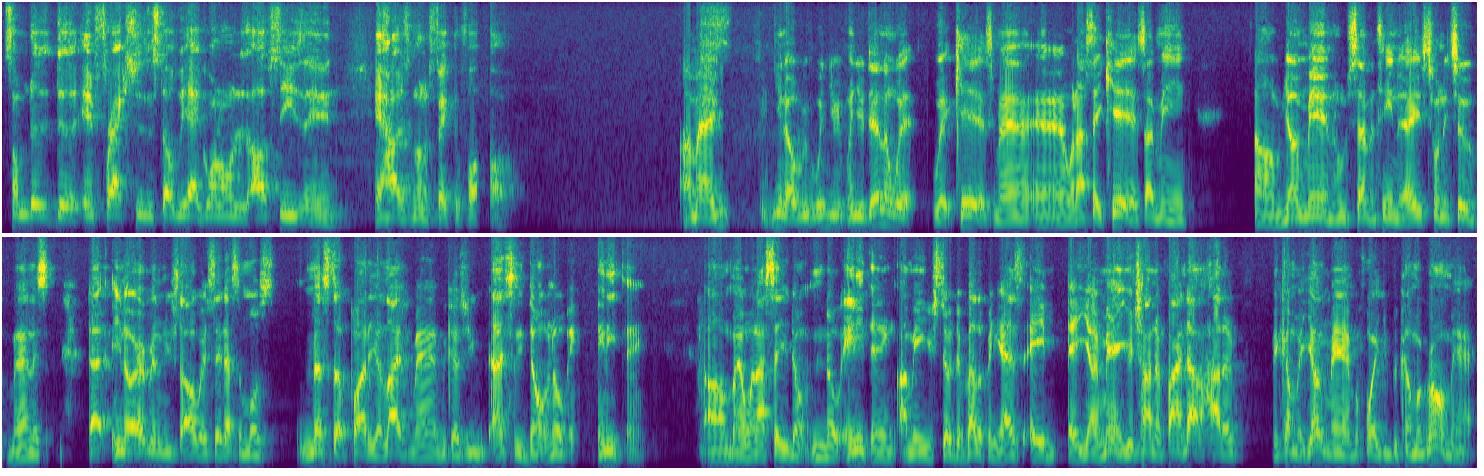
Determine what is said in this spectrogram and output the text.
some of the, the infractions and stuff we had going on in the off season and, and how it's going to affect the fall? I mean, you, you know, when you when you're dealing with with kids, man, and when I say kids, I mean um, young men who's 17 to age 22, man. It's that you know, Urban used to always say that's the most messed up part of your life, man, because you actually don't know anything. Um, and when I say you don't know anything, I mean you're still developing as a, a young man. You're trying to find out how to become a young man before you become a grown man.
